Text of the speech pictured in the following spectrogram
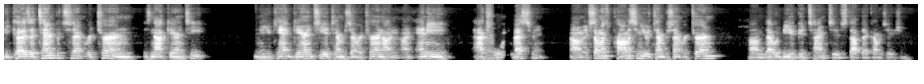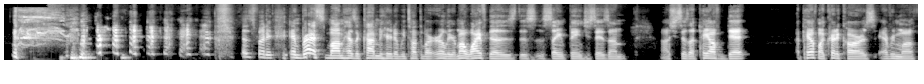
Because a 10% return is not guaranteed. You know, you can't guarantee a 10% return on, on any actual investment. Um, if someone's promising you a 10% return, um, that would be a good time to stop that conversation. That's funny. And Brad's mom has a comment here that we talked about earlier. My wife does this same thing. She says, um, uh, she says, I pay off debt, I pay off my credit cards every month.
